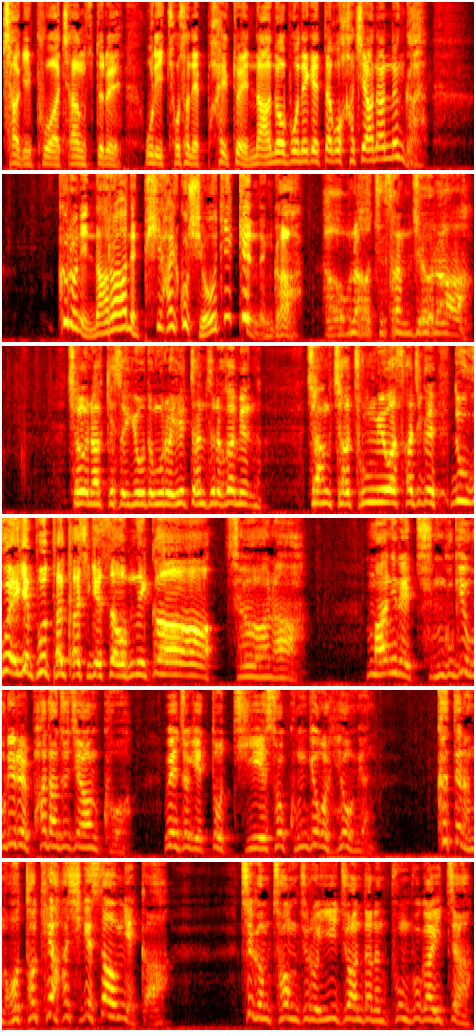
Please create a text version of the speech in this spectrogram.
자기 부하 장수들을 우리 조선의 팔도에 나눠 보내겠다고 하지 않았는가? 그러니 나라 안에 피할 곳이 어디 있겠는가? 하오나 주상지어라. 전하께서 요동으로 일단 들어가면 장차 종묘와 사직을 누구에게 부탁하시겠사옵니까? 전하, 만일에 중국이 우리를 받아주지 않고 외적이 또 뒤에서 공격을 해오면 그때는 어떻게 하시겠사옵니까? 지금 정주로 이주한다는 분부가 있자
